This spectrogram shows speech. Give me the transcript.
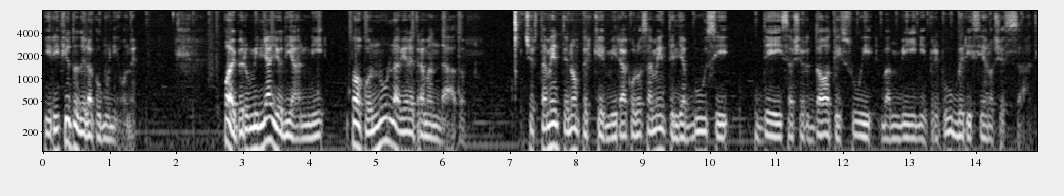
il rifiuto della comunione. Poi per un migliaio di anni poco o nulla viene tramandato, certamente non perché miracolosamente gli abusi dei sacerdoti sui bambini prepuberi siano cessati.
